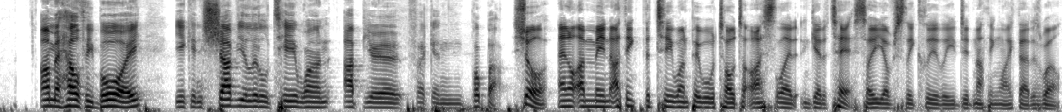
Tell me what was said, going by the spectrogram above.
I'm a healthy boy. You can shove your little tier one up your fucking pooper. Sure. And I mean, I think the tier one people were told to isolate it and get a test. So you obviously clearly did nothing like that as well.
